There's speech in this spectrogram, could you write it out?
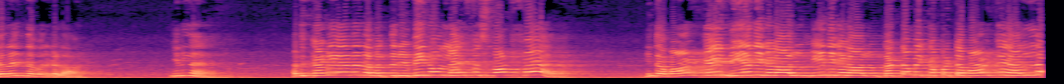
நிறைந்தவர்களா? இல்லை. அது கிடையாது. நமக்கு தெரியும். We know life is not fair இந்த வாழ்க்கை நியதிகளாலும் நீதிகளாலும் கட்டமைக்கப்பட்ட வாழ்க்கை அல்ல.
